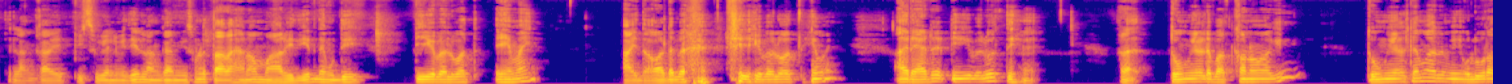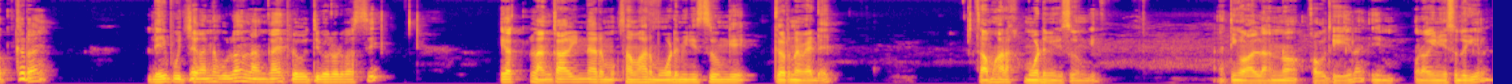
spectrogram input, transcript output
ඉතින් ලංකාවේ පිස්සු වෙන විදිහට ලංකාවේ මිනිස්සුන්ට තරහ යනවා මාර විදිහට දැන් උදේ ටීවී බලුවත් එහෙමයි. ආයි දවල්ට ටීවී බලුවත් එහෙමයි. ආයි රැට ටීවී බලුවත් එහෙමයි. අර තුන් වේලට බත් කනවා වගේ තුන් වේලටම අර මේ ඔලුව රත් කරන් ලේ පුච්ච ගන්න පුළුවන් ලංකාවේ ප්‍රවෘත්ති වලට පස්සේ. එකක් ලංකාවේ ඉන්න අර සමහර මෝඩ මිනිස්සුන්ගේ කරන වැඩ. සමහරක් මෝඩ මිනිස්සුන්ගේ. ඉතින් ඔයාලා දන්නවා කවුද කියලා. ඒ මොනවගේ මිනිස්සුද කියලා.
